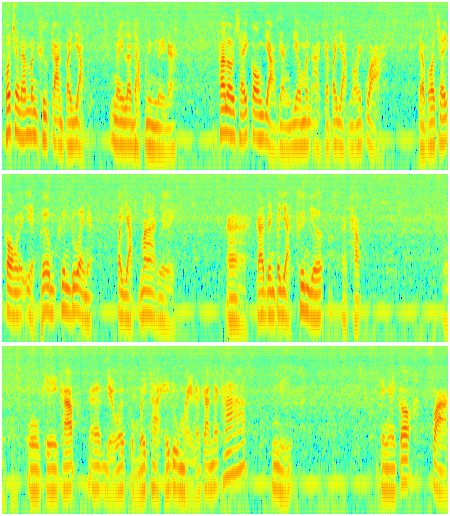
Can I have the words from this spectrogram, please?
เพราะฉะนั้นมันคือการประหยัดในระดับหนึ่งเลยนะ ถ้าเราใช้กองหยาบอย่างเดียวมันอาจจะประหยัดน้อยกว่า แต่พอใช้กองละเอียดเพิ่มขึ้นด้วยเนี่ยประหยัดมากเลยอ่ากลายเป็นประหยัดขึ้นเยอะนะครับ โอเคครับ เดี๋ยวไว้ผมไปถ่ายให้ดูใหม่แล้วกันนะครับนี้ยังไงก็ฝาก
